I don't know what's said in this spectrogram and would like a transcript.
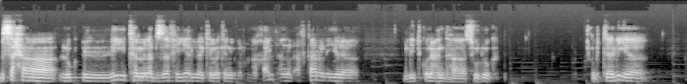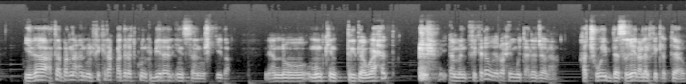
بصح اللي تهمنا بزاف هي كما كان يقول هنا خالد أنه الأفكار اللي اللي تكون عندها سلوك. بالتالي إذا اعتبرنا أنه الفكرة قادرة تكون كبيرة للانسان مش كذا لأنه ممكن تلقى واحد يأمن بفكره ويروح يموت على جالها. خاطر هو يبدأ صغير على الفكرة تاعو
